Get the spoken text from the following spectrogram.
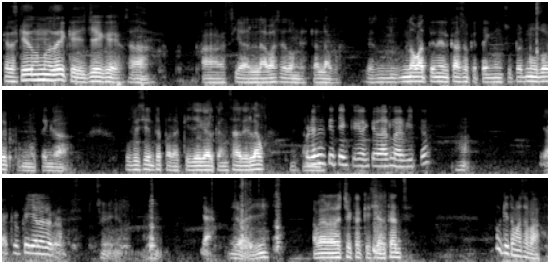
que les quede un nudo y que llegue, o sea, hacia la base donde está el agua. No va a tener caso que tenga un super nudo y pues no tenga suficiente para que llegue a alcanzar el agua. Por eso es que tiene que quedar larguito. Ya, creo que ya lo logramos. sí. Ya. Y ahí. A ver, ahora checa que si alcance. Un poquito más abajo.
